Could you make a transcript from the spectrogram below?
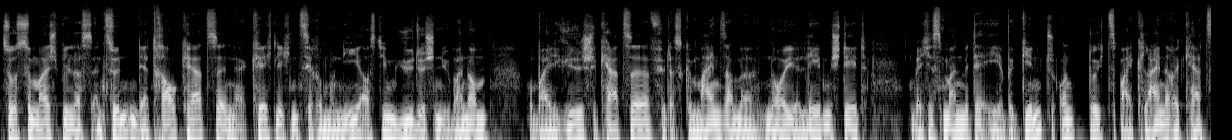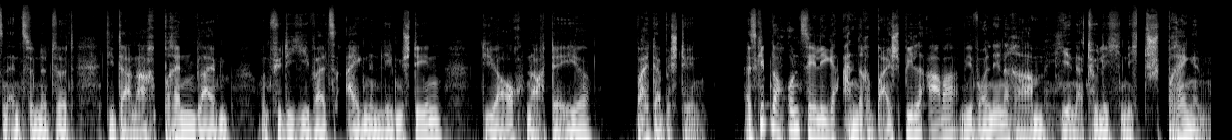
So ist zum Beispiel das Entzünden der Traukerze in der kirchlichen Zeremonie aus dem Jüdischen übernommen, wobei die jüdische Kerze für das gemeinsame neue Leben steht, welches man mit der Ehe beginnt und durch zwei kleinere Kerzen entzündet wird, die danach brennen bleiben und für die jeweils eigenen Leben stehen, die ja auch nach der Ehe weiter bestehen. Es gibt noch unzählige andere Beispiele, aber wir wollen den Rahmen hier natürlich nicht sprengen.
